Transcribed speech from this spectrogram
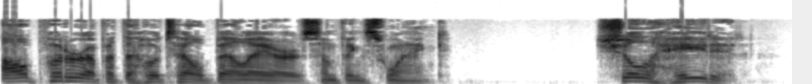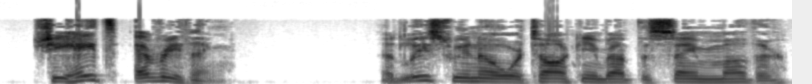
I'll put her up at the Hotel Bel Air or something swank. She'll hate it. She hates everything. At least we know we're talking about the same mother.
